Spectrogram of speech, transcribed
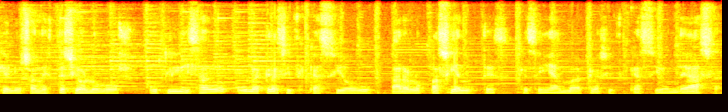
que los anestesiólogos utilizan una clasificación para los pacientes que se llama clasificación de ASA.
